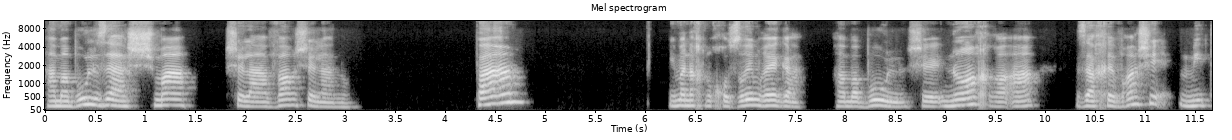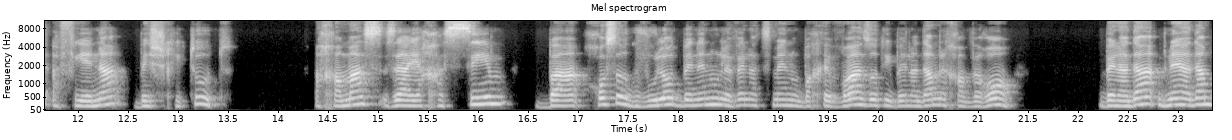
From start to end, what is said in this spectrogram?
המבול זה האשמה של העבר שלנו. פעם, אם אנחנו חוזרים רגע, המבול שנוח ראה, זה החברה שמתאפיינה בשחיתות. החמאס זה היחסים בחוסר גבולות בינינו לבין עצמנו, בחברה הזאת בין אדם לחברו. בן אדם, בני אדם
